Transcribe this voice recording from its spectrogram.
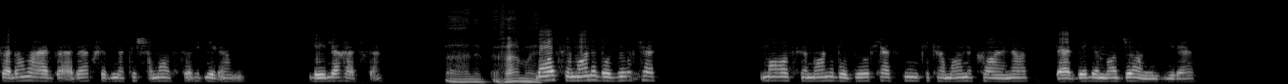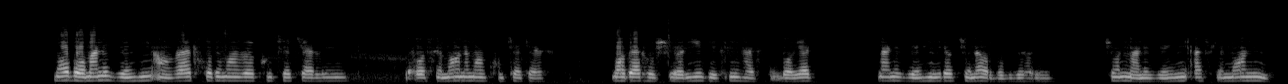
سلام و عرض ادب خدمت شما استاد گرامی. لیلا هستم. بله بفرمایید. ما آسمان بزرگ هست ما آسمان بزرگ هستیم که تمام کائنات در دل ما جا می‌گیرد. ما با من ذهنی آنقدر خودمان را کوچک کردیم آسمانمان کوچک است. ما در هوشیاری جسمی هستیم. باید من ذهنی را کنار بگذاریم. چون من ذهنی اصل ما نیست.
